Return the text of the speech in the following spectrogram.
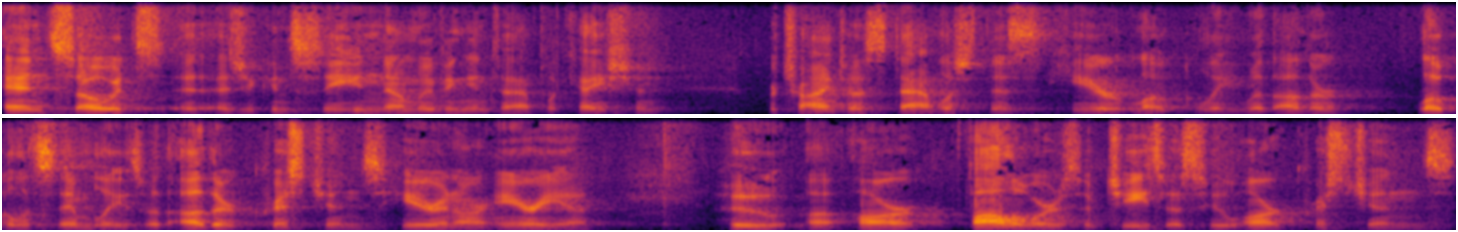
And so it's, as you can see now moving into application, we're trying to establish this here locally with other local assemblies, with other Christians here in our area who uh, are followers of Jesus, who are Christians,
